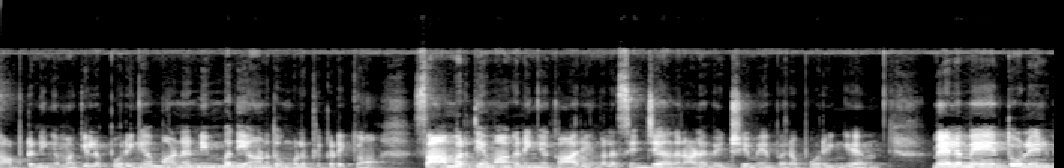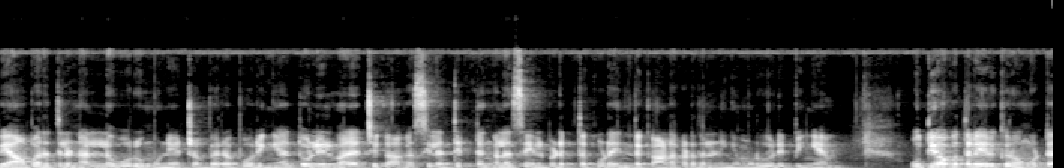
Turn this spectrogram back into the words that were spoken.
சாப்பிட்டு நீங்கள் மகிழ போகிறீங்க மன நிம்மதியானது உங்களுக்கு கிடைக்கும். சாமர்த்தியமாக நீங்கள் காரியங்களை செஞ்சு அதனால் வெற்றியுமே பெற போகிறீங்க மேலுமே தொழில் வியாபாரத்தில் நல்ல ஒரு முன்னேற்றம் பெற போகிறீங்க தொழில் வளர்ச்சிக்காக சில திட்டங்களை செயல்படுத்த கூட இந்த காலகட்டத்தில் நீங்கள் முடிவெடுப்பீங்க. உத்தியோகத்தில் இருக்கிறவங்ககிட்ட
